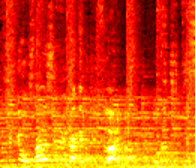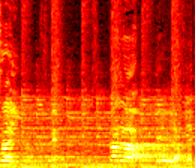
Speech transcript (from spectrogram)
そして今日3種類だけ実はあります同じデザインなんですねただ、えー、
